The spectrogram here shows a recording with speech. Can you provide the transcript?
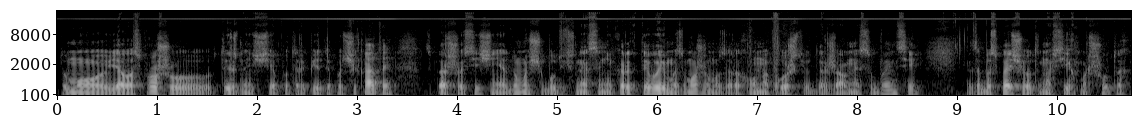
Тому я вас прошу тиждень ще потерпіти, почекати. З 1 січня я думаю, що будуть внесені корективи, і ми зможемо за рахунок коштів державної субвенції забезпечувати на всіх маршрутах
